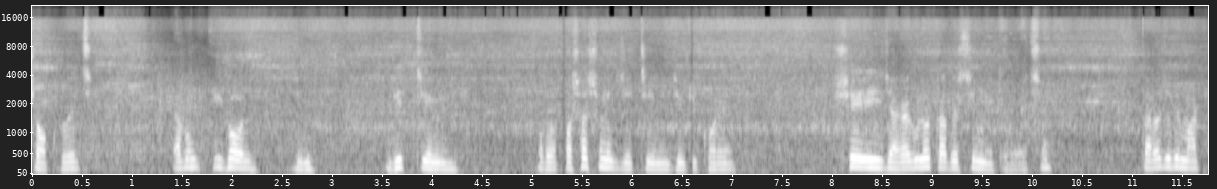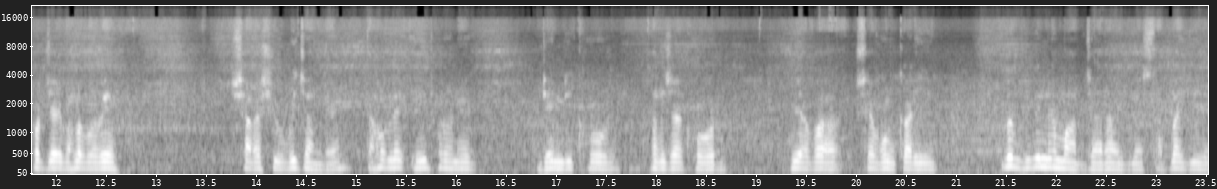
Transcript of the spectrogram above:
চক রয়েছে। এবং ইগল যে ভিকটিম অথবা প্রশাসনিক যে টিম ডিউটি করে, সেই জায়গাগুলো তাদের চিহ্নিত রয়েছে। তারা যদি মাঠ পর্যায়ে ভালোভাবে সারাশি অভিযান দেয়, তাহলে এই ধরনের ডেন্ডিখোর গাঞ্জাখোর ইয়াবা সেবনকারী এবং বিভিন্ন মাছ যারা এগুলো সাপ্লাই দিয়ে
